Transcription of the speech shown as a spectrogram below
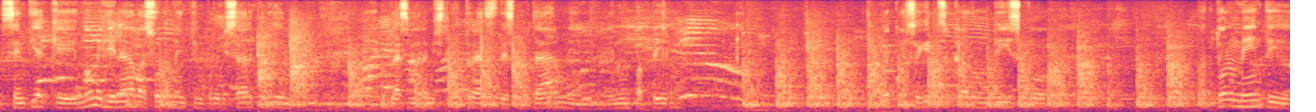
Sentía que no me llenaba solamente improvisar, quería eh, plasmar mis letras, desnudarme en un papel. He conseguido sacar un disco, actualmente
